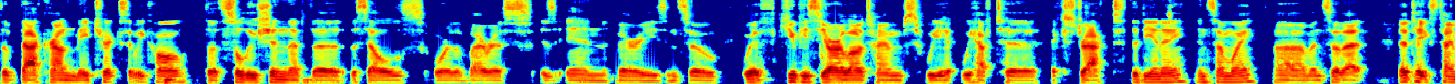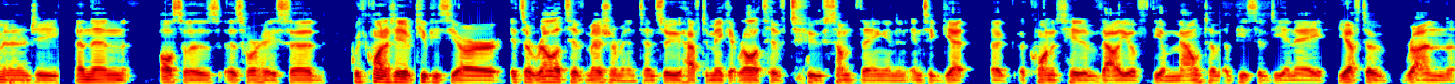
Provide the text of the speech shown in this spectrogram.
the background matrix that we call the solution that the, the cells or the virus is in varies. And so with qPCR, a lot of times we we have to extract the DNA in some way, um, and so that that takes time and energy. And then also, as as Jorge said, with quantitative qPCR, it's a relative measurement, and so you have to make it relative to something, and and to get a, a, quantitative value of the amount of a piece of DNA, you have to run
